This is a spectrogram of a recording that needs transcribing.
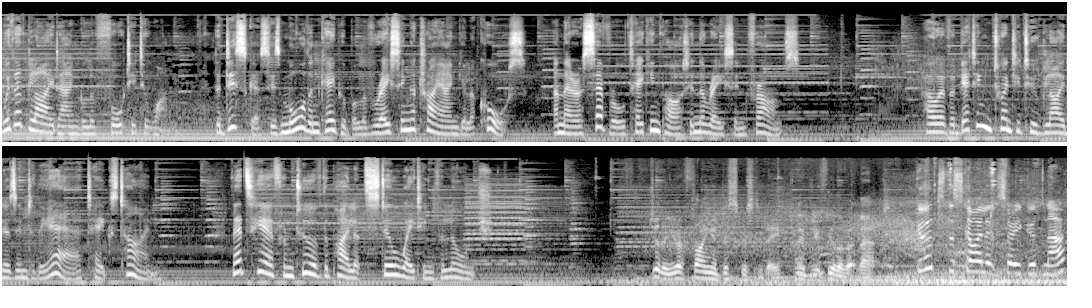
With a glide angle of 40 to 1, the Discus is more than capable of racing a triangular course, and there are several taking part in the race in France. However, getting 22 gliders into the air takes time. Let's hear from two of the pilots still waiting for launch. Julie, you're flying a discus today. How do you feel about that? Good, the sky looks very good now,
